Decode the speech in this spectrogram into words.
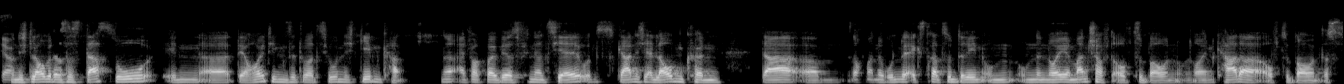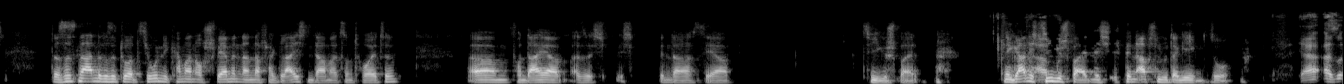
Ja. Und ich glaube, dass es das so in äh, der heutigen Situation nicht geben kann. Ne? Einfach weil wir es finanziell uns gar nicht erlauben können, da ähm, nochmal eine Runde extra zu drehen, um, um eine neue Mannschaft aufzubauen, um einen neuen Kader aufzubauen. Das, das ist eine andere Situation, die kann man auch schwer miteinander vergleichen, damals und heute. Ähm, von daher, also ich, ich bin da sehr zwiegespalten. Nee, gar nicht ja, zwiegespalten. Ich, ich bin absolut dagegen. So. Ja, also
